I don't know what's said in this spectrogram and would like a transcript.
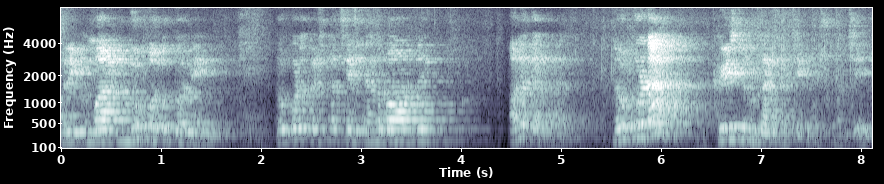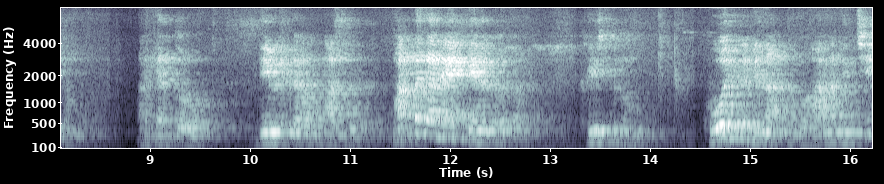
మరి ఈ కుమారుని నువ్వు పొందుకొని నువ్వు కూడా క్రిస్మస్ చేస్తే ఎంత బాగుంటుంది? అవును కదా నువ్వు కూడా క్రీస్తును కనిపించే చేయించుకుని చేయటం మనకెంతో దీవెనకరం ఆశ్రదం పండగానే కేంద్రంగా క్రీస్తును కోరిన విధానంలో ఆనందించి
